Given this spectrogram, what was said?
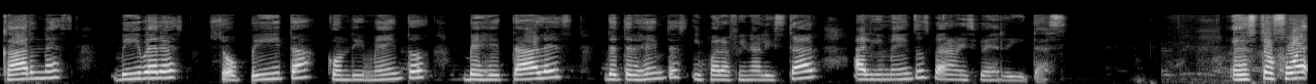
carnes, víveres, sopita, condimentos, vegetales, detergentes y para finalizar, alimentos para mis perritas. Esto fue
